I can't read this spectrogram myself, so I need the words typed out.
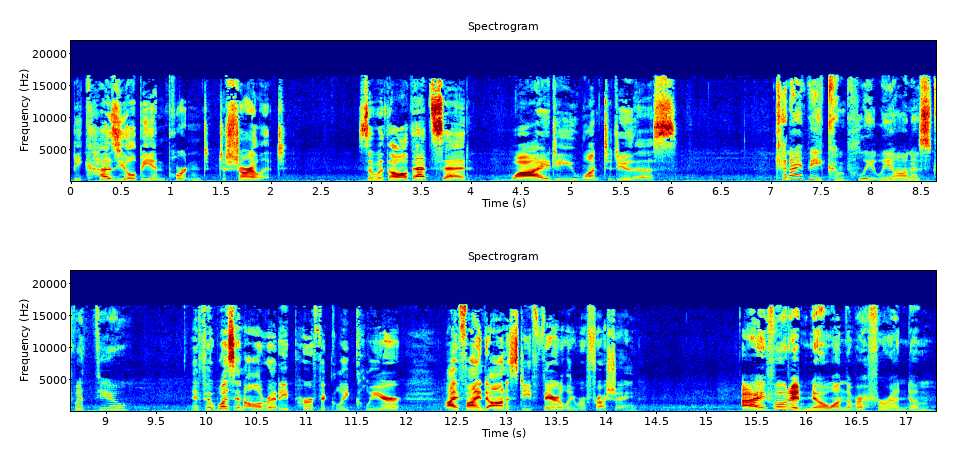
because you'll be important to Charlotte. So, with all that said, why do you want to do this? Can I be completely honest with you? If it wasn't already perfectly clear, I find honesty fairly refreshing. I voted no on the referendum.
